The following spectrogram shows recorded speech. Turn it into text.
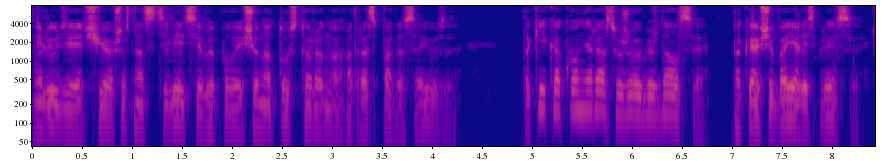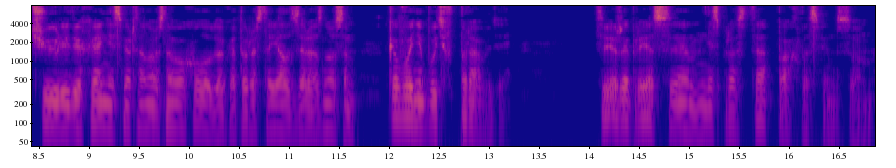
люди, чье шестнадцатилетие выпало еще на ту сторону от распада Союза. Такие, как он, не раз уже убеждался, пока еще боялись прессы, чуяли дыхание смертоносного холода, который стоял за разносом кого-нибудь в правде. Свежая пресса неспроста пахла свинцом.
